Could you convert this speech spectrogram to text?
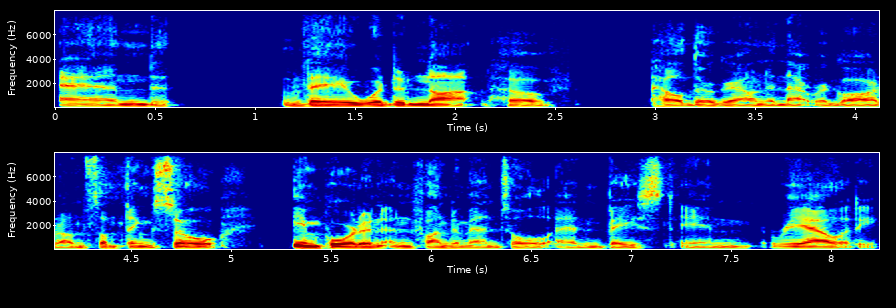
and they would not have held their ground in that regard on something so important and fundamental and based in reality.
